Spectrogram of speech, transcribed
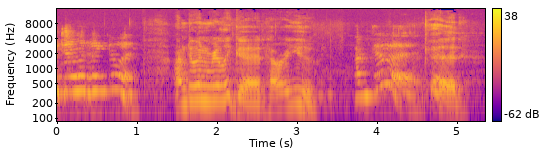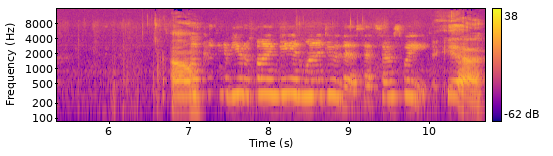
Hi, Dillon. How you doing? I'm doing really good. How are you? I'm good. Good. How Um, kind of you to find me and want to do this. That's so sweet. yeah.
